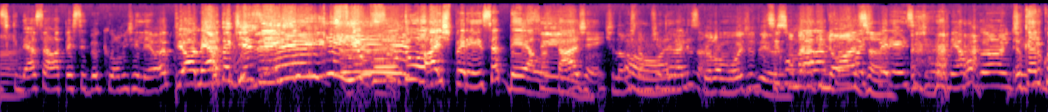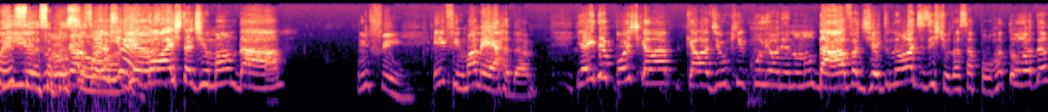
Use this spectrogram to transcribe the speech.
Diz que nessa ela percebeu que o homem de leão é a pior merda que existe. Segundo a experiência dela, Sim. tá, gente? Não estamos Olha, generalizando. Pelo amor de Deus. Segundo ela, foi uma maravilhosa. experiência de um homem arrogante. Eu quero conhecer essa pessoa. Que gosta de mandar. Enfim. Enfim, uma merda. E aí, depois que ela, que ela viu que com o Leonino não dava de jeito nenhum, ela desistiu dessa porra toda.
